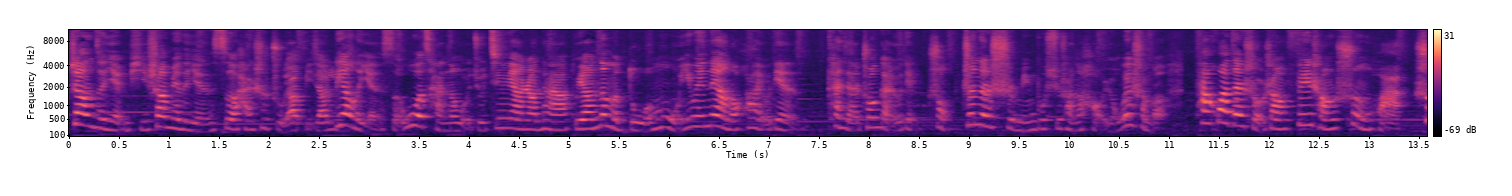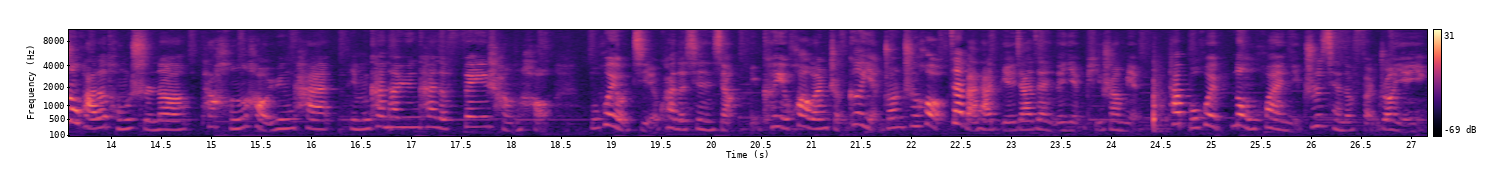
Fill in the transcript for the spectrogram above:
这样子眼皮上面的颜色还是主要比较亮的颜色。卧蚕呢，我就尽量让它不要那么夺目，因为那样的话有点。看起来妆感有点重，真的是名不虚传的好用。为什么？它画在手上非常顺滑，顺滑的同时呢，它很好晕开。你们看它晕开的非常好。不会有结块的现象，你可以画完整个眼妆之后，再把它叠加在你的眼皮上面，它不会弄坏你之前的粉状眼影，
